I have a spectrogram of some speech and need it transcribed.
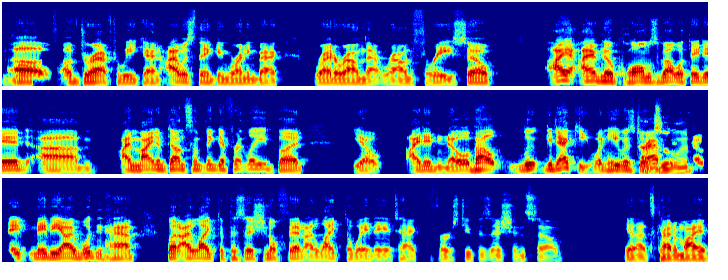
no. of, of draft weekend. I was thinking running back right around that round three. So I, I have no qualms about what they did. Um, I might have done something differently, but you know, I didn't know about Luke Goedeke when he was drafted. So maybe I wouldn't have, but I like the positional fit. I like the way they attacked the first two positions. So, yeah, that's kind of my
